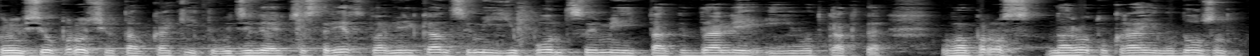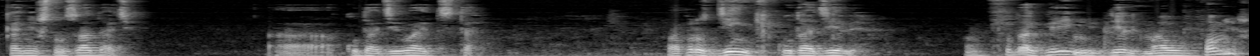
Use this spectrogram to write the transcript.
Кроме всего прочего, там какие-то выделяются средства американцами, японцами и так далее. И вот как-то вопрос народ Украины должен, конечно, задать. А куда девается-то? Вопрос, деньги куда дели? Куда гриню дели? Мало помнишь?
